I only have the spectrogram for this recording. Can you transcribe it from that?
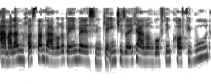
عملا می‌خواستم در واقع به این برسیم که این چیزهایی که الان گفتیم کافی بود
